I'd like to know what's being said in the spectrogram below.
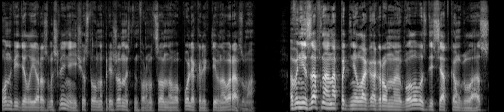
Он видел ее размышления и чувствовал напряженность информационного поля коллективного разума. Внезапно она подняла огромную голову с десятком глаз,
